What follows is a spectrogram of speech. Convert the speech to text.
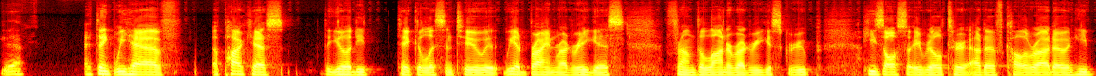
Yeah, I think we have a podcast that you'll need to take a listen to. We had Brian Rodriguez from the Lana Rodriguez Group. He's also a realtor out of Colorado, and he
